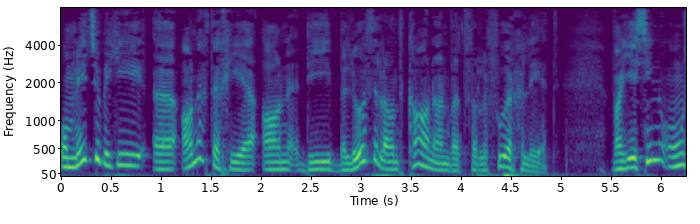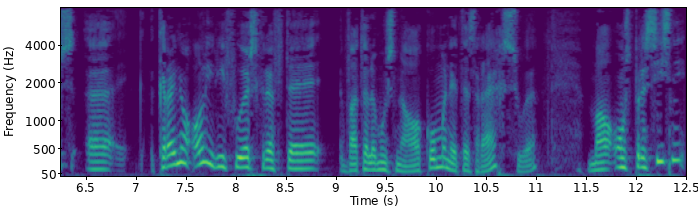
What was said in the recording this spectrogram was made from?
om net so 'n bietjie uh, aandag te gee aan die beloofde land Kanaan wat vir hulle voorgelê het. Want jy sien ons uh, kry nou al hierdie voorskrifte wat hulle moes nakom en dit is reg so maar ons presies nie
